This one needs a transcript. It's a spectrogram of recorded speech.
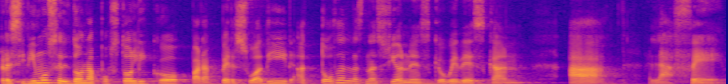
recibimos el don apostólico para persuadir a todas las naciones que obedezcan a la fe.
